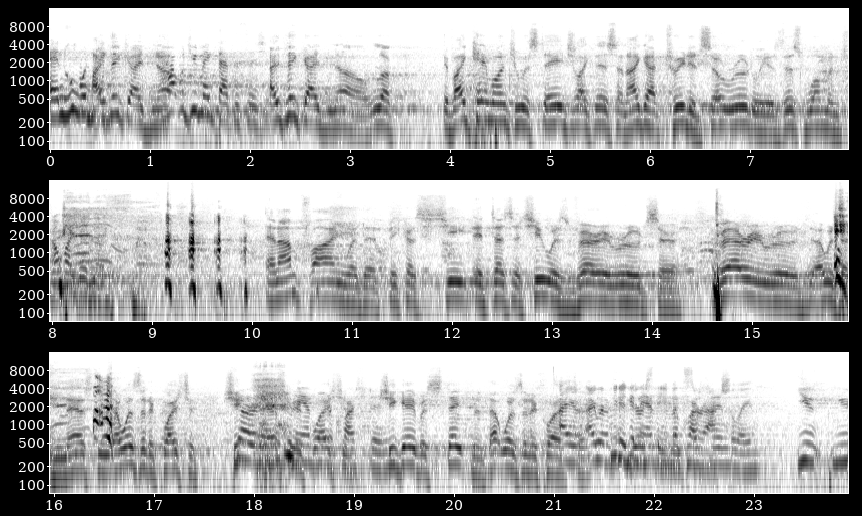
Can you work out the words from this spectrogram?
And who would make, I think I'd know. How would you make that decision? I think I'd know. Look, if I came onto a stage like this and I got treated so rudely as this woman treated Oh my goodness. and I'm fine with it because she it does it. She was very rude, sir. Very rude. That was a nasty. that wasn't a question. She Sir, didn't ask me a question. question. She gave a statement. That wasn't a question. I repeated You your can the statement, sir, actually. You, you,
